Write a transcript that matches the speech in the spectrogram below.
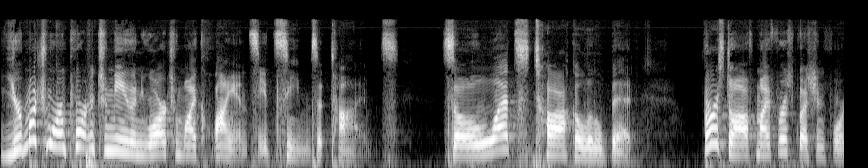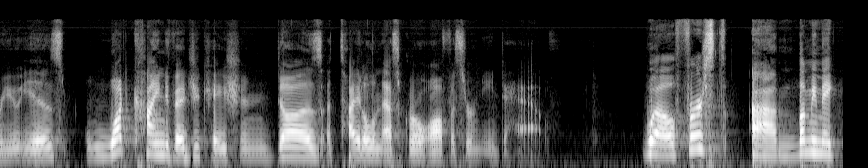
You're much more important to me than you are to my clients, it seems at times. So let's talk a little bit. First off, my first question for you is what kind of education does a title and escrow officer need to have? Well, first, um, let me make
